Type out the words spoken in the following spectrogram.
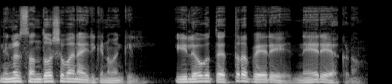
നിങ്ങൾ സന്തോഷവാനായിരിക്കണമെങ്കിൽ ഈ ലോകത്ത് എത്ര പേരെ നേരെയാക്കണം?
